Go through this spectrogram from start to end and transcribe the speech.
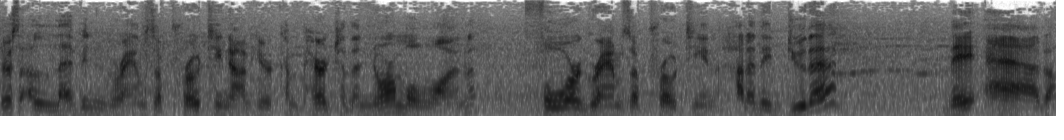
there's 11 grams of protein on here compared to the normal one, four grams of protein. How do they do that? They add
